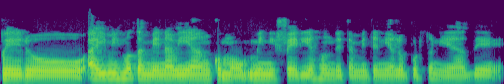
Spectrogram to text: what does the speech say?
pero ahí mismo también habían como mini ferias donde también tenía la oportunidad de,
